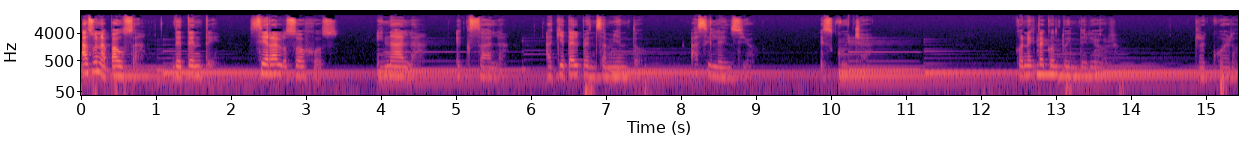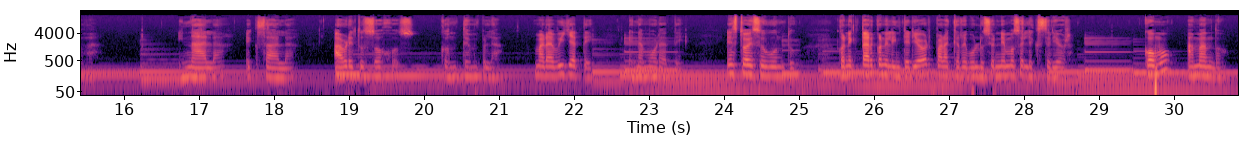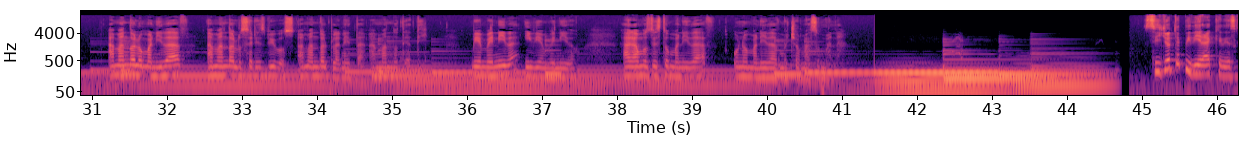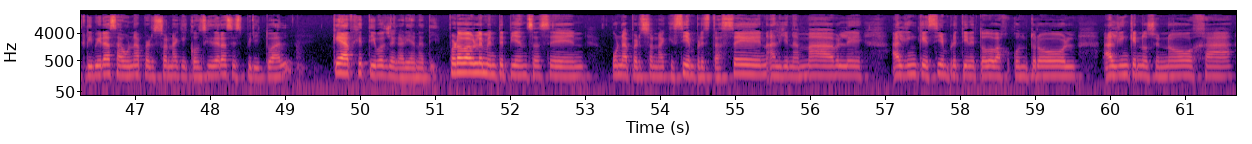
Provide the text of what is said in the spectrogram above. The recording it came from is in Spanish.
Haz una pausa, detente, cierra los ojos, inhala, exhala, aquieta el pensamiento, haz silencio, escucha. Conecta con tu interior, recuerda, inhala, exhala, abre tus ojos, contempla, maravíllate, enamórate. Esto es Ubuntu, conectar con el interior para que revolucionemos el exterior. ¿Cómo? Amando. Amando a la humanidad, amando a los seres vivos, amando al planeta, amándote a ti. Bienvenida y bienvenido. Hagamos de esta humanidad una humanidad mucho más humana. Si yo te pidiera que describieras a una persona que consideras espiritual, ¿qué adjetivos llegarían a ti? Probablemente piensas en una persona que siempre está zen, alguien amable, alguien que siempre tiene todo bajo control, alguien que no se enoja,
